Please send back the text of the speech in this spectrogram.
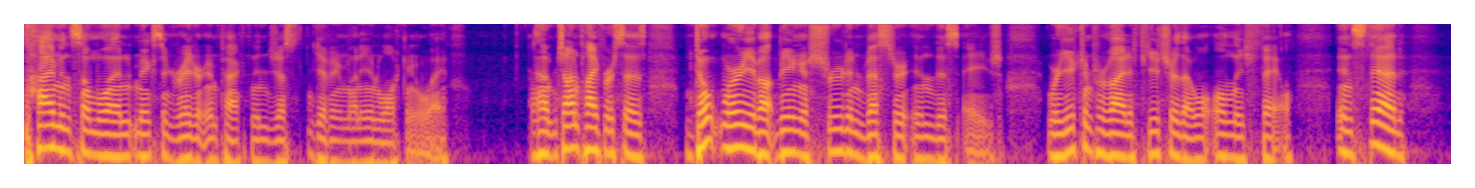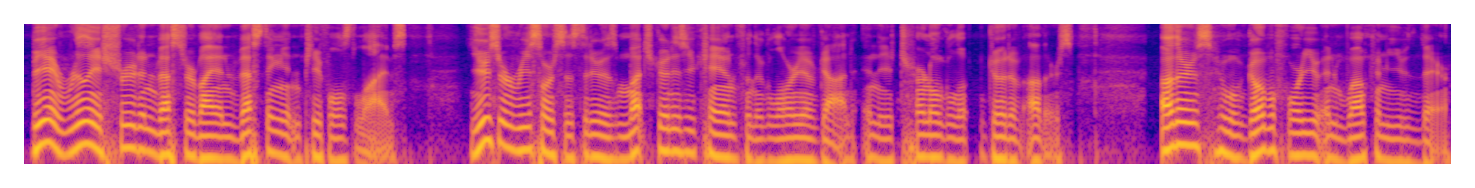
time in someone makes a greater impact than just giving money and walking away. Um, John Piper says, Don't worry about being a shrewd investor in this age, where you can provide a future that will only fail. Instead, be a really shrewd investor by investing in people's lives. Use your resources to do as much good as you can for the glory of God and the eternal glo- good of others. Others who will go before you and welcome you there.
